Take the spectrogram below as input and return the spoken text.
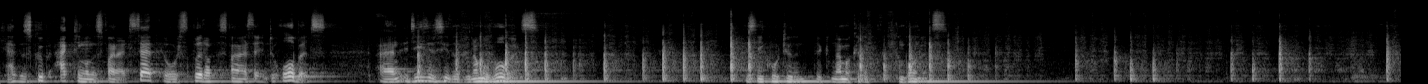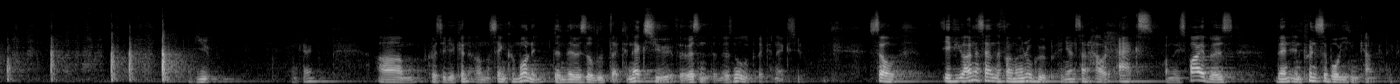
you have this group acting on this finite set. It will split up this finite set into orbits. And it's easy to see that the number of orbits is equal to the number of components. U, okay? Um, because if you're on the same component, then there is a loop that connects you. If there isn't, then there's no loop that connects you. So if you understand the fundamental group and you understand how it acts on these fibers, then in principle, you can count connected components.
